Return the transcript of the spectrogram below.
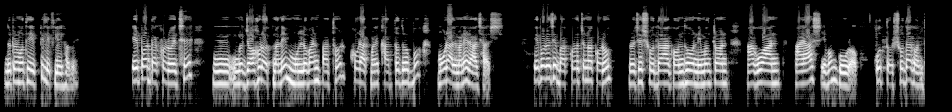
দুটোর মধ্যে একটি লিখলেই হবে। এরপর দেখো, রয়েছে জহরত মানে মূল্যবান পাথর, খোরাক মানে খাদ্যদ্রব্য, মোরাল মানে রাজহাঁস। এরপর রয়েছে বাক্য রচনা করো। রয়েছে সোদা, গন্ধ, নিমন্ত্রণ, আগোয়ান, আয়াস এবং গৌরব। উত্তর, সোদা গন্ধ।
